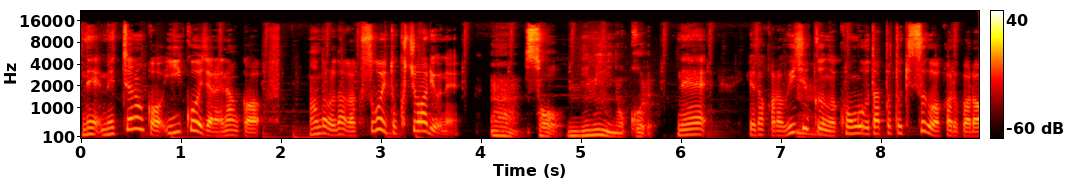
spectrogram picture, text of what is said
ねめっちゃなんかいい声じゃない？なんかなんだろうなんかすごい特徴あるよね。うん、そう、耳に残る。ね。いやだからウィジュ君が今後歌った時すぐ分かるから、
